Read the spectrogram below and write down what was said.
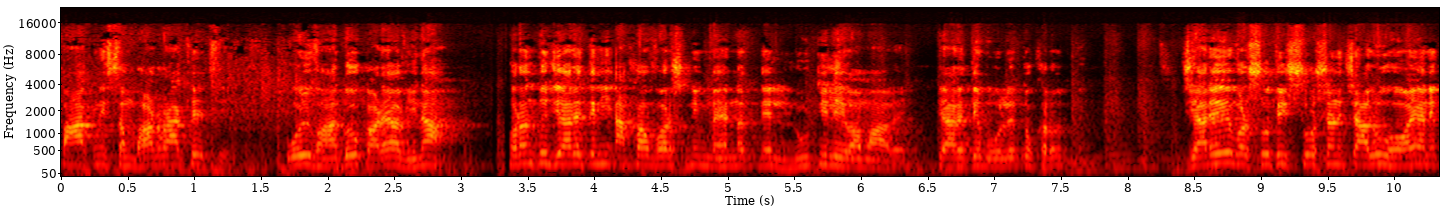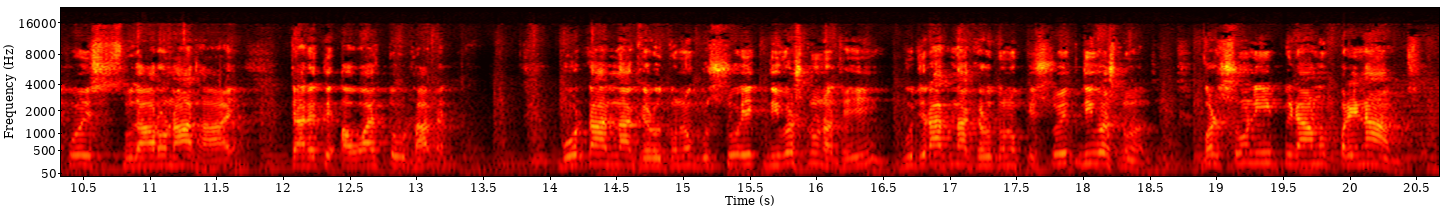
પાકની સંભાળ રાખે છે. કોઈ વાંધો કાઢ્યા વિના, પરંતુ જ્યારે તેની આખા વર્ષની મહેનતને લૂંટી લેવામાં આવે, ત્યારે તે બોલે તો ખરો જ નહીં જ્યારે વર્ષોથી શોષણ ચાલુ હોય અને કોઈ સુધારો ના થાય, ત્યારે તે અવાજ તો ઉઠાવે ને બોટાદના ખેડૂતોનો ગુસ્સો એક દિવસનો નથી, ગુજરાતના ખેડૂતોનો કિસ્સો એક દિવસનો નથી. વર્ષોની પીડાનું પરિણામ છે.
